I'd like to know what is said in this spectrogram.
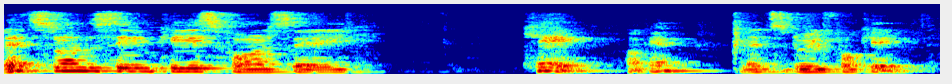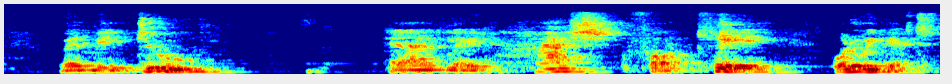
Let's run the same case for say K. Okay, let's do it for K. When we do calculate hash for K, what do we get?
